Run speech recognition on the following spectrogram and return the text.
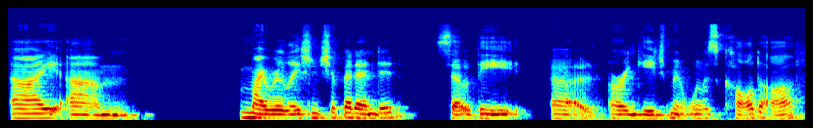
i um my relationship had ended. So the uh, our engagement was called off.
